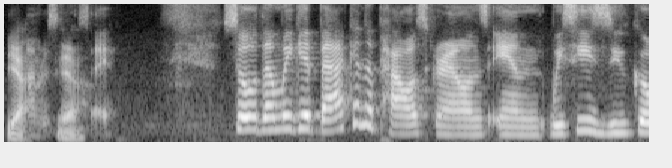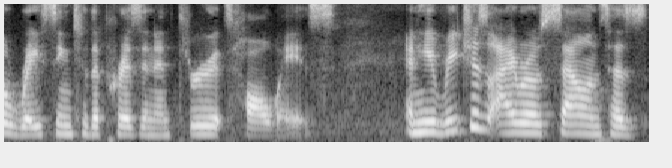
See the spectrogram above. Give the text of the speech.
Yeah. I'm just gonna say. So then we get back in the palace grounds and we see Zuko racing to the prison and through its hallways. And he reaches Iroh's cell and says,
